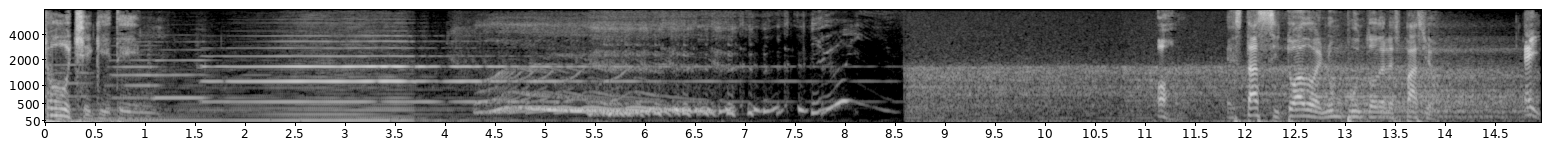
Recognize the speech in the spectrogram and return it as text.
tú, chiquitín. Ojo, estás situado en un punto del espacio. ¡Ey!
